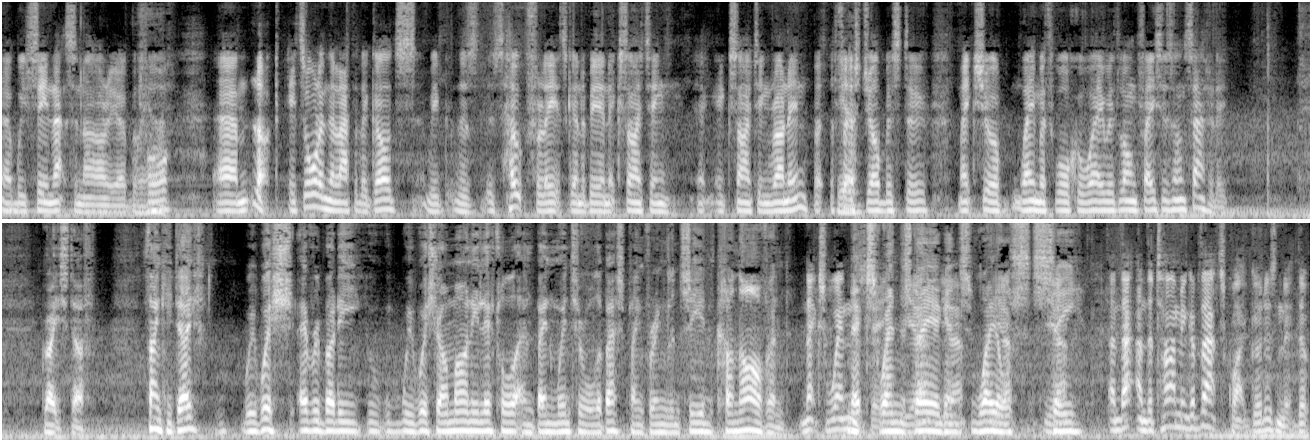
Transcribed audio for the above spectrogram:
Uh, we've seen that scenario before. Um, look, it's all in the lap of the gods. We've, there's, there's hopefully it's going to be an exciting, exciting run in. But the Yeah. first job is to make sure Weymouth walk away with long faces on Saturday. Great stuff. Thank you, Dave. We wish everybody, we wish Armani Little and Ben Wynter all the best playing for England C in Caernarfon. Next Wednesday. Next Wednesday Yeah, against yeah, Wales yeah, C. yeah. And that and the timing of that's quite good, isn't it? That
